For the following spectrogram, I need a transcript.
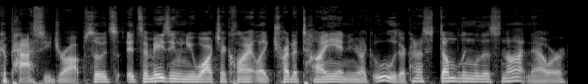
capacity drop. So it's it's amazing when you watch a client like try to tie in and you're like, ooh, they're kind of stumbling with this knot now, or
